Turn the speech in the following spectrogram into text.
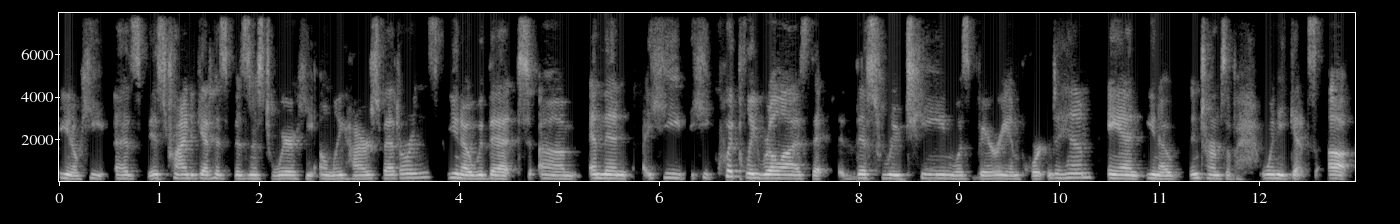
you know he has is trying to get his business to where he only hires veterans you know with that um, and then he he quickly realized that this routine was very important to him and you know in terms of when he gets up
